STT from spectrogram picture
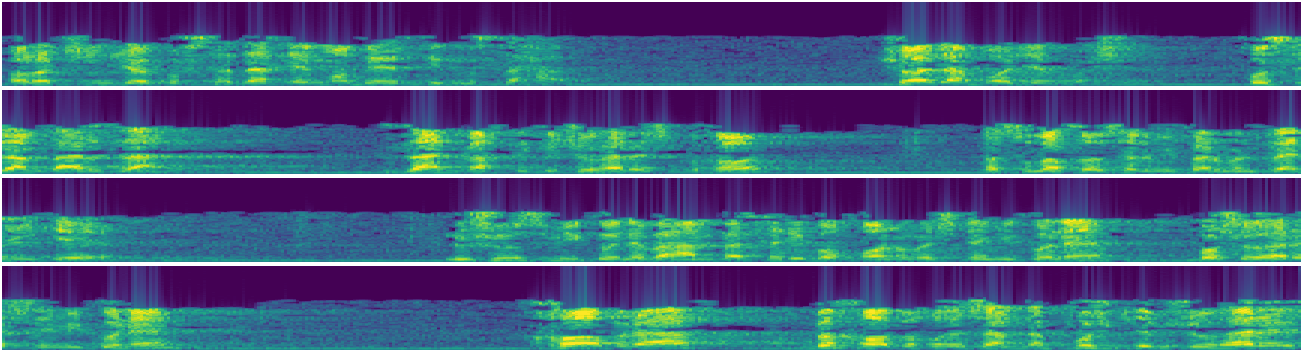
حالا چون اینجا گفت صدقه ما برسیم مستحب شاید هم واجب باشه. خصوصا بر زن. زن وقتی که شوهرش بخواد رسول الله صلی الله علیه و میفرمان زنی که نشوز می‌کنه و همبستری با خانمش نمی‌کنه با شوهرش نمی‌کنه خواب رفت خواب خودش هم پشت بده به شوهرش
